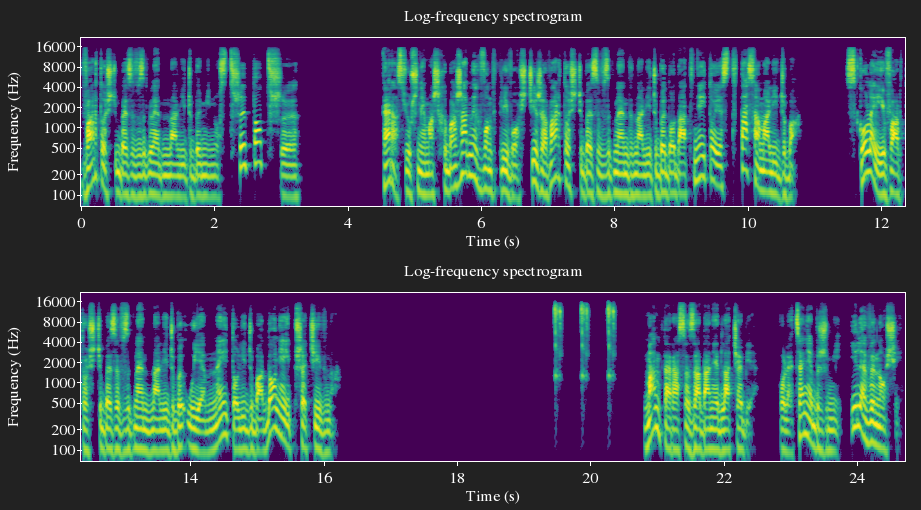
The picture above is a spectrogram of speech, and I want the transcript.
Wartość bezwzględna liczby minus 3 to 3. Teraz już nie masz chyba żadnych wątpliwości, że wartość bezwzględna liczby dodatniej to jest ta sama liczba. Z kolei wartość bezwzględna liczby ujemnej to liczba do niej przeciwna. Mam teraz zadanie dla Ciebie. Polecenie brzmi, ile wynosi?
